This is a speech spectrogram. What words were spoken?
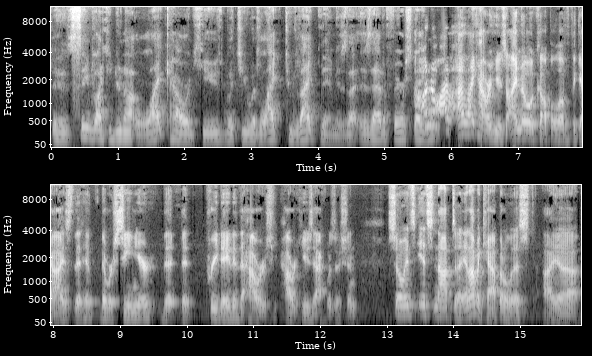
it, seems like you do not like Howard Hughes, but you would like to like them. Is that is that a fair statement? Oh no, I, I like Howard Hughes. I know a couple of the guys that have that were senior that that predated the Howard Howard Hughes acquisition. So it's it's not, uh, and I'm a capitalist. I uh,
